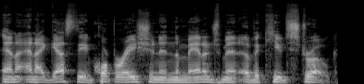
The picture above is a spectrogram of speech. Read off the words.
and, and I guess the incorporation in the management of acute stroke.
